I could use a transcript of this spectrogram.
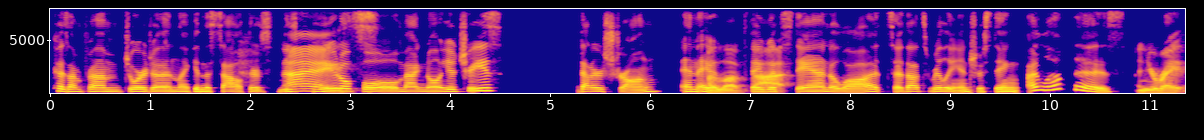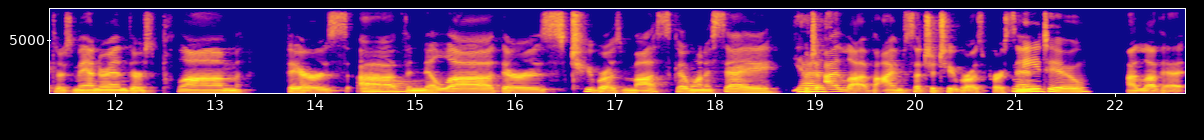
because I'm from Georgia and like in the South, there's Nice. these beautiful magnolia trees that are strong and they I love they withstand a lot. So that's really interesting. I love this. And you're right, there's mandarin, there's plum, there's uh Oh. vanilla, there's tuberose musk, I want to say, Yes. which I love. I'm such a tuberose person. Me too. I love it.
